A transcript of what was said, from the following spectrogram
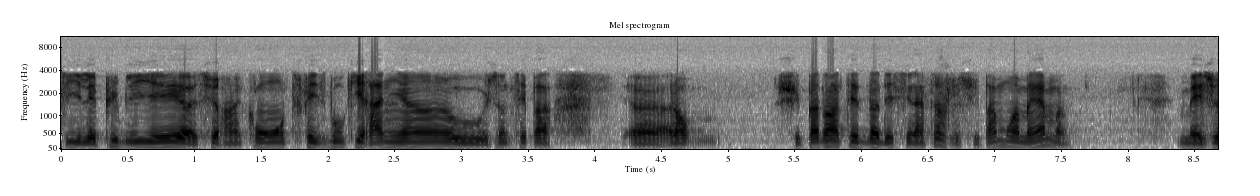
s'il est publié euh, sur un compte Facebook iranien ou je ne sais pas. alors, je suis pas dans la tête d'un dessinateur, je le suis pas moi-même mais je,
